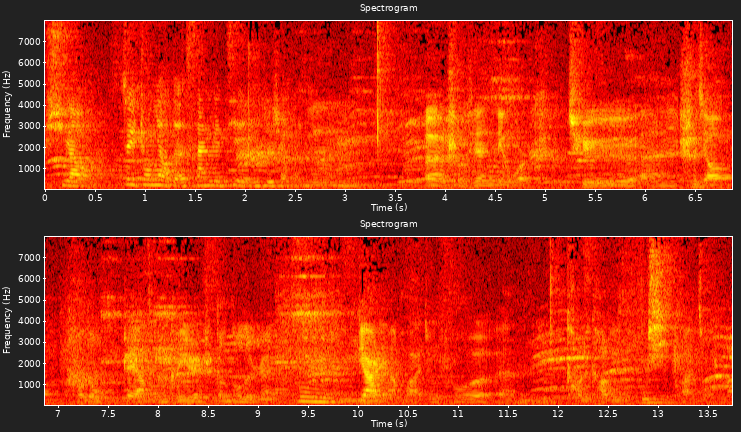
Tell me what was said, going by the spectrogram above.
需要最重要的三个建议是什么呢？嗯，呃，首先 network，去呃社交。活动这样子你可以认识更多的人。嗯。第二点的话就是说，嗯，考虑考虑你不喜欢做什么，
